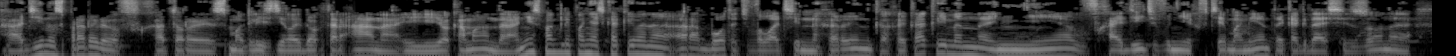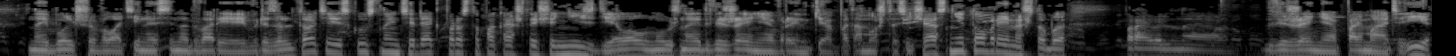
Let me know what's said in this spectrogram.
Один из прорывов, которые смогли сделать доктор Анна и ее команда, они смогли понять, как именно работать в волатильных рынках и как именно не входить в них в те моменты, когда сезоны наибольшей волатильности на дворе. И в результате искусственный интеллект просто пока что еще не сделал нужное движение в рынке, потому что сейчас не то время, чтобы правильное движение поймать. И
